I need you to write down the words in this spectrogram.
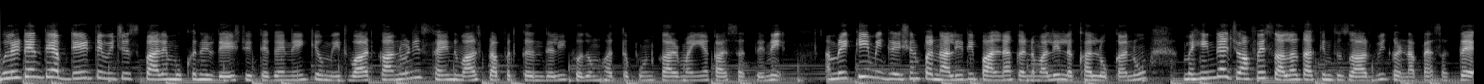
ਬੁਲੇਟਿਨ ਦੇ ਅਪਡੇਟ ਦੇ ਵਿੱਚ ਇਸ ਬਾਰੇ ਮੁੱਖ ਨਿਰਦੇਸ਼ ਦਿੱਤੇ ਗਏ ਨੇ ਕਿ ਉਮੀਦਵਾਰ ਕਾਨੂੰਨੀ ਸਥਾਈ ਨਿਵਾਸ ਪ੍ਰਾਪਤ ਕਰਨ ਦੇ ਲਈ ਕਦੋਂ ਮਹੱਤਵਪੂਰਨ ਕਾਰਵਾਈਆਂ ਕਰ ਸਕਦੇ ਨੇ। ਅਮਰੀਕੀ ਇਮੀਗ੍ਰੇਸ਼ਨ ਪ੍ਰਣਾਲੀ ਦੀ ਪਾਲਣਾ ਕਰਨ ਵਾਲੇ ਲੱਖਾਂ ਲੋਕਾਂ ਨੂੰ ਮਹੀਨਿਆਂ ਜਾਂ ਫਿਰ ਸਾਲਾਂ ਤੱਕ ਇੰਤਜ਼ਾਰ ਵੀ ਕਰਨਾ ਪੈ ਸਕਦਾ ਹੈ।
